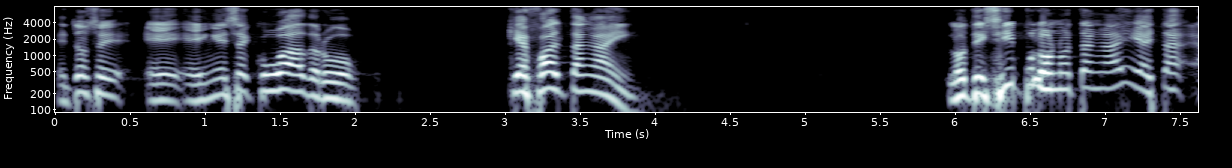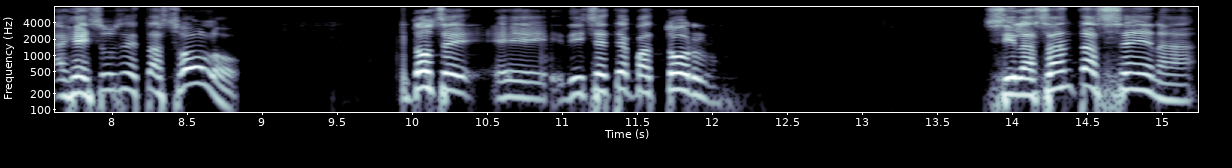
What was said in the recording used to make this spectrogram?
Entonces, eh, en ese cuadro, ¿qué faltan ahí? Los discípulos no están ahí, está, Jesús está solo. Entonces, dice este pastor, si la Santa Cena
